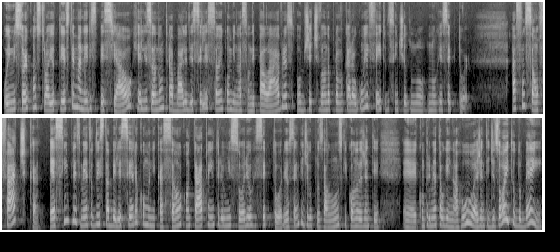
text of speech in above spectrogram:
O emissor constrói o texto de maneira especial, realizando um trabalho de seleção e combinação de palavras, objetivando a provocar algum efeito de sentido no, no receptor. A função fática é simplesmente do estabelecer a comunicação, o contato entre o emissor e o receptor. Eu sempre digo para os alunos que quando a gente é, cumprimenta alguém na rua, a gente diz, oi, tudo bem?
